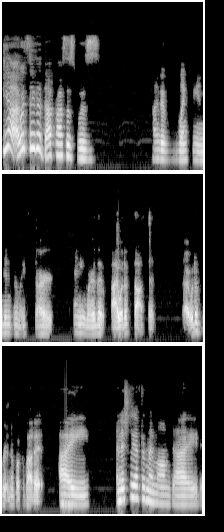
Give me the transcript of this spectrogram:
Yeah, I would say that that process was kind of lengthy and didn't really start anywhere that I would have thought that I would have written a book about it. Mm-hmm. I initially after my mom died,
